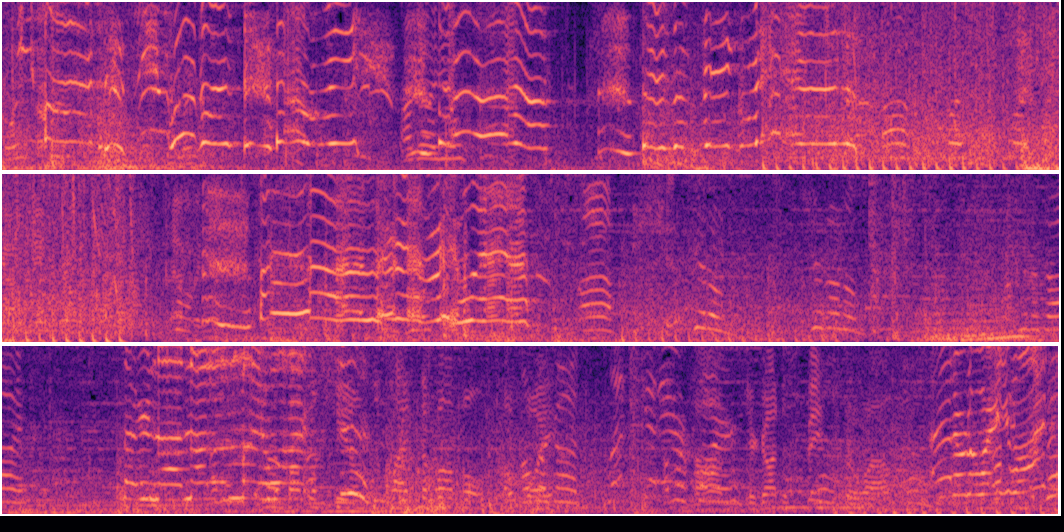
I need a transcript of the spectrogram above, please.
Timon! Timon! Help me! I got heals. There's a big man! Ah, they're everywhere! Ah, shit. Get him. Shit No, you're not, not on my watch! Behind the bubble. Oh Oh my god. Let's get air fire. Um, you're gone to space for a while. I don't know where you are! Fell,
